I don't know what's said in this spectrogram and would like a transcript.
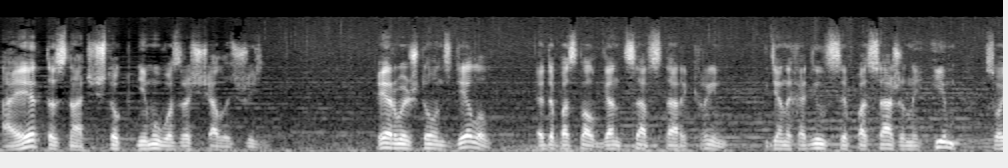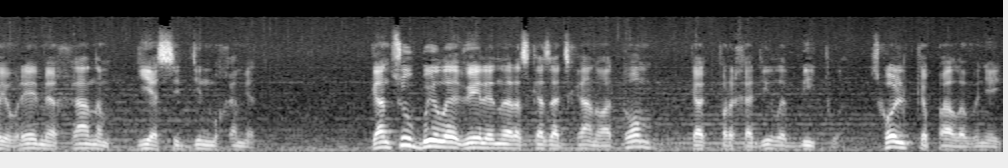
а это значит, что к нему возвращалась жизнь. Первое, что он сделал, это послал гонца в Старый Крым, где находился посаженный им в свое время ханом Гьясиддин Мухаммед. Гонцу было велено рассказать хану о том, как проходила битва, сколько пало в ней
